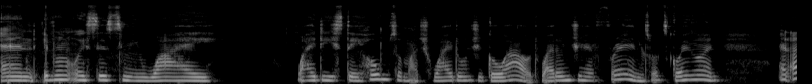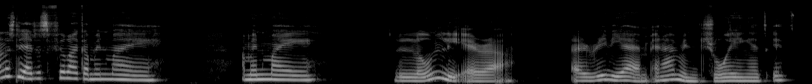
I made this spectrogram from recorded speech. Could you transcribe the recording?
And everyone always says to me, why why do you stay home so much? Why don't you go out? Why don't you have friends? What's going on? And honestly, I just feel like I'm in my I'm in my lonely era. I really am, and I'm enjoying it. It's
